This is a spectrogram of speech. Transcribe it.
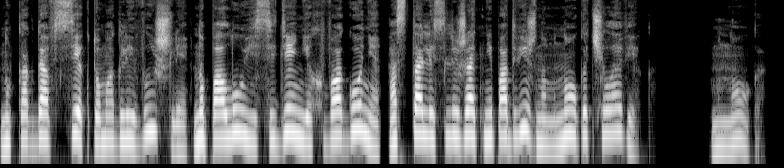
Но когда все, кто могли, вышли, на полу и сиденьях в вагоне остались лежать неподвижно много человек. Много.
